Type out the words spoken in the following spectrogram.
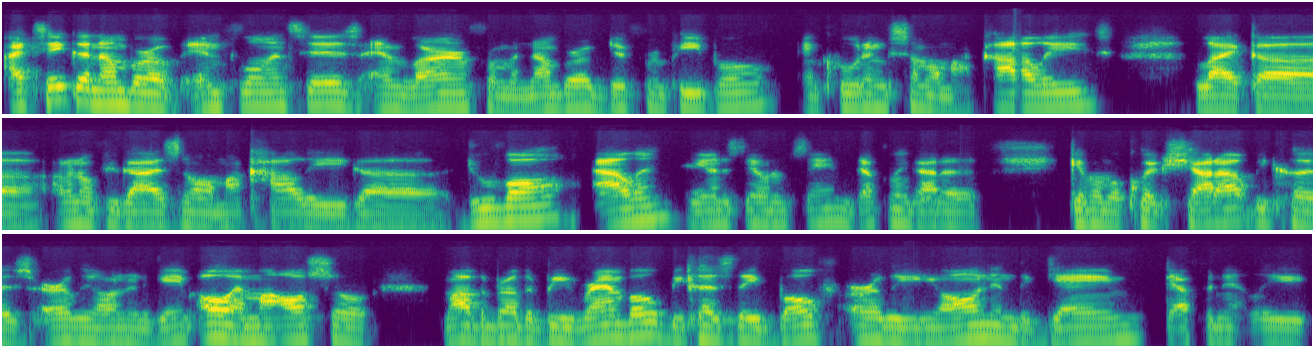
I take a number of influences and learn from a number of different people, including some of my colleagues. Like uh, I don't know if you guys know my colleague uh, Duval Allen. You understand what I'm saying? Definitely gotta give him a quick shout out because early on in the game. Oh, and my also my other brother B Rambo because they both early on in the game definitely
